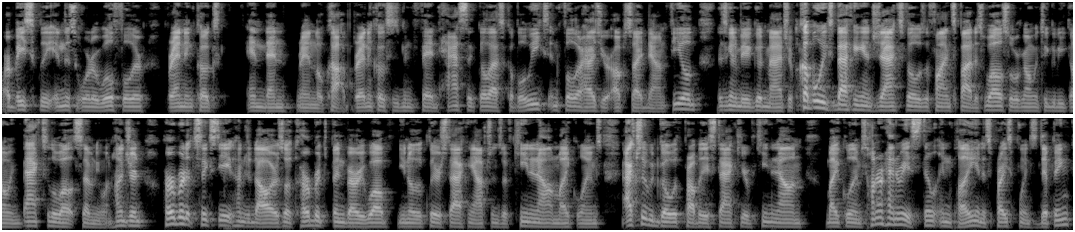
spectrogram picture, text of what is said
are basically in this order Will Fuller, Brandin Cooks, and then Randall Cobb. Brandin Cooks has been fantastic the last couple of weeks, and Fuller has your upside down field. This is going to be a good matchup. A couple weeks back against Jacksonville was a fine spot as well, so we're going to be going back to the well at 7,100. Herbert at $6,800. Look, Herbert's been very well. You know the clear stacking options of Keenan Allen, Mike Williams. Actually, would go with probably a stack here of Keenan Allen, Mike Williams. Hunter Henry is still in play, and his price point's dipping.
